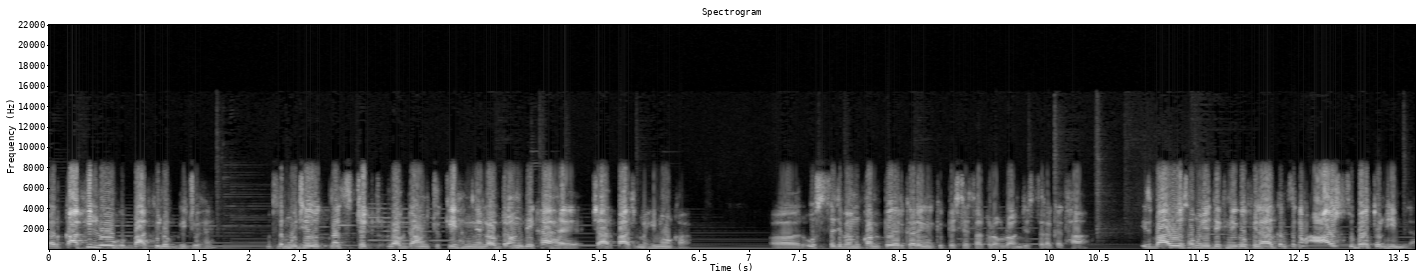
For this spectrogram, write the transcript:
और काफ़ी लोग, बाकी लोग भी जो है मतलब मुझे उतना स्ट्रिक्ट लॉकडाउन क्योंकि हमने लॉकडाउन देखा है चार पाँच महीनों का, और उससे जब हम कंपेयर करेंगे कि पिछले साल का लॉकडाउन जिस तरह का था, इस बार ऐसा मुझे देखने को फ़िलहाल कम से कम आज सुबह तो नहीं मिला।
